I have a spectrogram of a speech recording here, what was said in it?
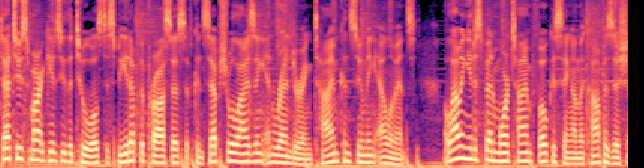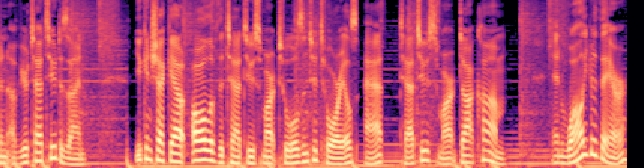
Tattoo Smart gives you the tools to speed up the process of conceptualizing and rendering time consuming elements, allowing you to spend more time focusing on the composition of your tattoo design. You can check out all of the Tattoo Smart tools and tutorials at tattoosmart.com. And while you're there,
